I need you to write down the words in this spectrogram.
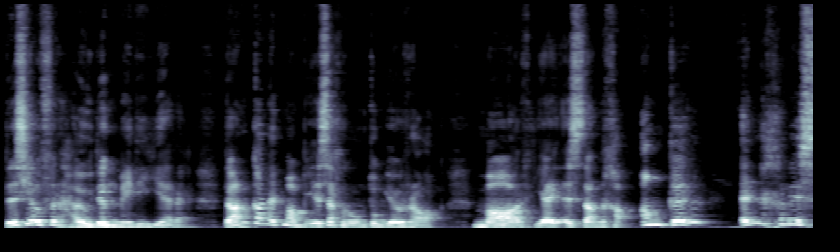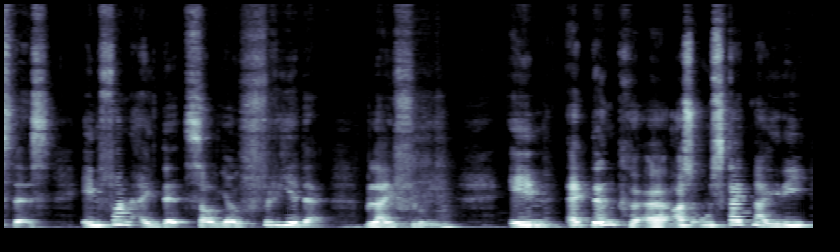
Dis jou verhouding met die Here. Dan kan dit maar besig rondom jou raak, maar jy is dan geanker in Christus en vanuit dit sal jou vrede bly vloei. En ek dink uh, as ons kyk na hierdie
